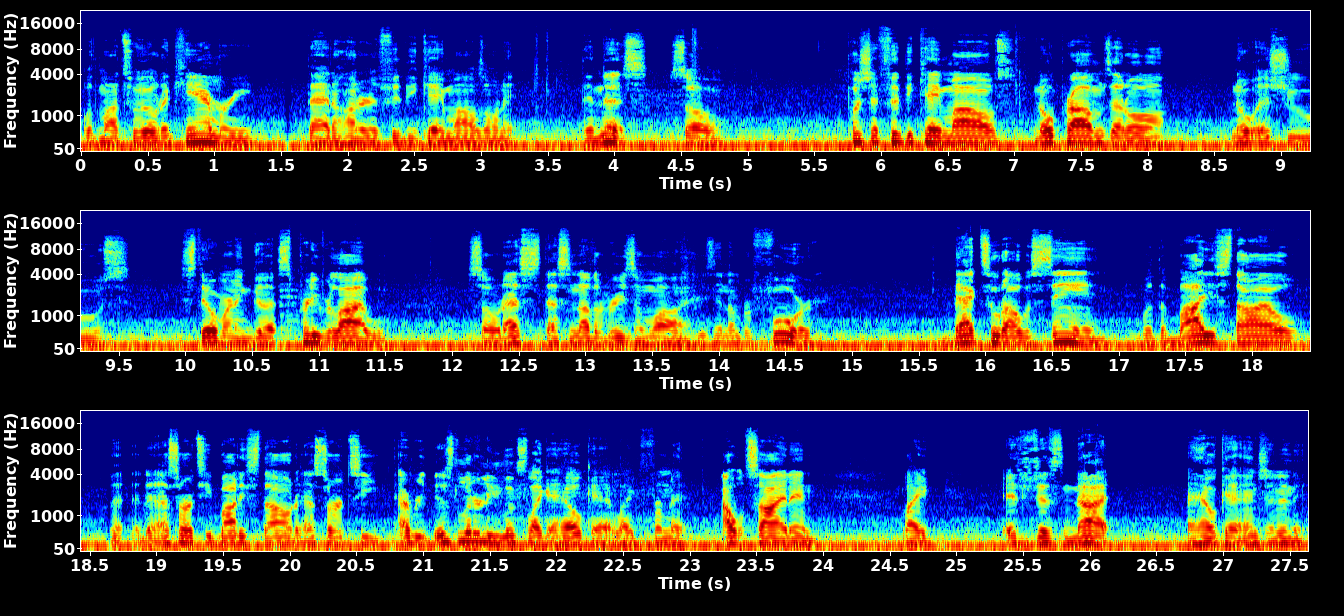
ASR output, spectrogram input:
with my Toyota Camry that had 150K miles on it than this. So pushing 50K miles, no problems at all, no mm-hmm. issues, still running good. It's pretty reliable. So that's that's another reason why. Reason number four, back to what I was saying with the body style, the, the SRT body style, the SRT, every, this literally looks like a Hellcat, like from the outside in. Like, it's just not a Hellcat engine in it.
